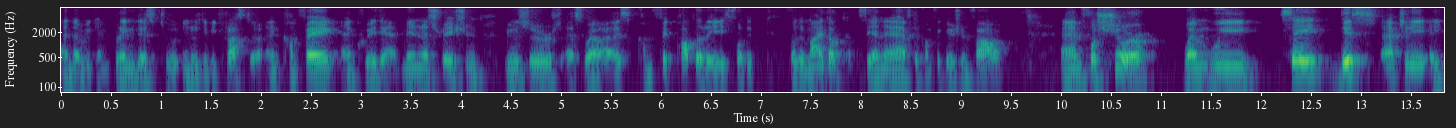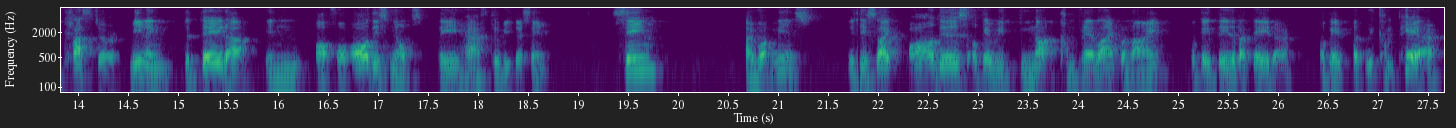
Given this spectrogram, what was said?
and then we can bring this to InnoDB cluster and config and create the administration users as well as config properly for the for the my.cnf, the configuration file. And for sure, when we say this actually a cluster, meaning the data in uh, for all these nodes, they have to be the same. Same by what means? It is like all this, okay, we do not compare line by line, okay, data by data, okay, but we compare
